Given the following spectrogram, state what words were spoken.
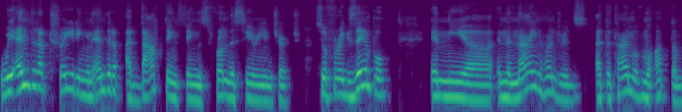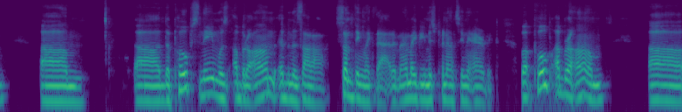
We ended up trading and ended up adopting things from the Syrian church. So for example, in the uh, in the 900s at the time of Mu'attam, um, uh, the Pope's name was Abraham ibn Zara, something like that. I might be mispronouncing the Arabic, but Pope Abraham, uh,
